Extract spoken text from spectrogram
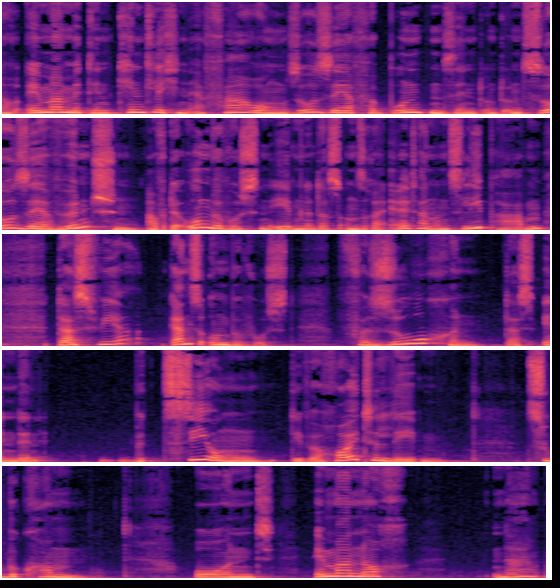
noch immer mit den kindlichen Erfahrungen so sehr verbunden sind und uns so sehr wünschen auf der unbewussten Ebene, dass unsere Eltern uns lieb haben, dass wir ganz unbewusst versuchen, das in den Beziehungen, die wir heute leben, zu bekommen und immer noch, na,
